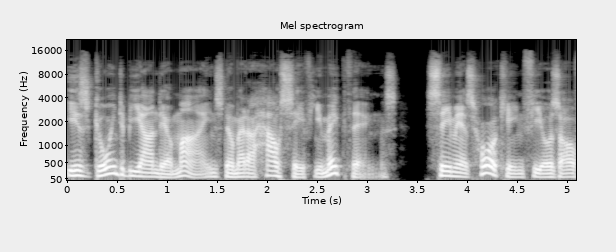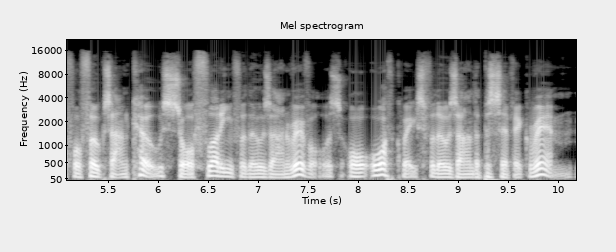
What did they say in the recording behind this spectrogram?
is going to be on their minds no matter how safe you make things. Same as hurricane fears are for folks on coasts, or flooding for those on rivers, or earthquakes for those on the Pacific Rim.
